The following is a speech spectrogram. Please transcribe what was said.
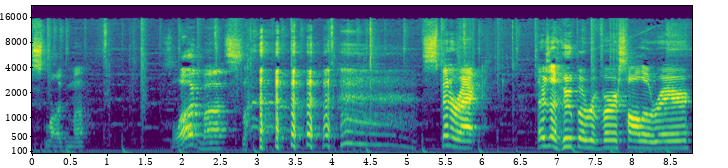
Slugma. Slugma. Spinarak. There's a Hoopa reverse hollow rare.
